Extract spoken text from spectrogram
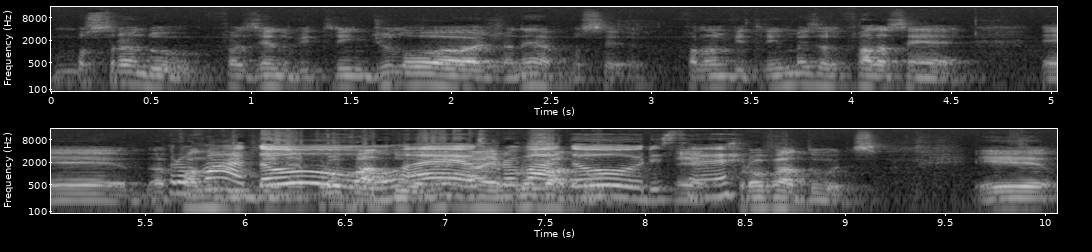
Mostrando, fazendo vitrine de loja, né? Você falando vitrine, mas eu falo assim, é, é, falando vitrine, é Provador, provador, né? é, os Ah, provadores, provador, é, né? provadores. É,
